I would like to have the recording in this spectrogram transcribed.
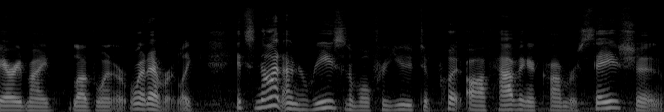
buried my loved one or whatever. Like, it's not unreasonable for you to put off having a conversation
